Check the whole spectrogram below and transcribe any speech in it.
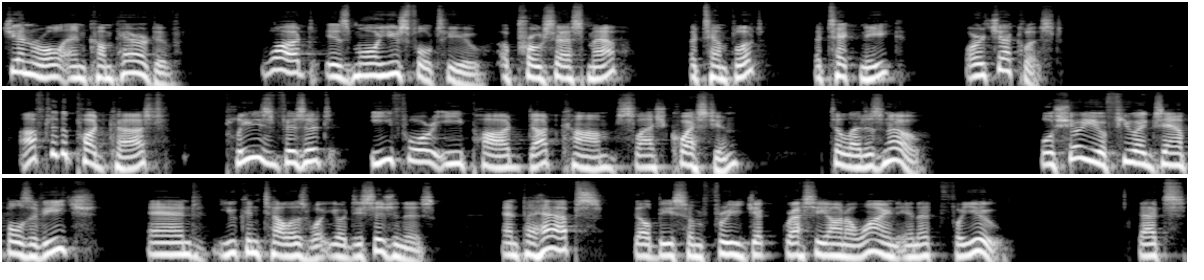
general and comparative. What is more useful to you, a process map, a template, a technique, or a checklist? After the podcast, please visit e4epod.com slash question to let us know. We'll show you a few examples of each, and you can tell us what your decision is. And perhaps there'll be some free Gracianna wine in it for you. That's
